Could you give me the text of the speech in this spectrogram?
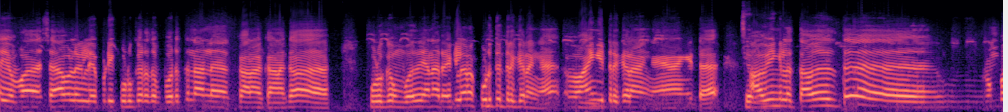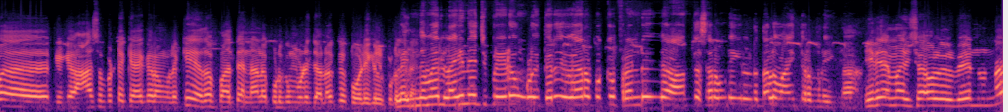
வ- சேவல்கள் எப்படி கொடுக்கறத பொறுத்து நான் க- கணக்கா கொடுக்கும்போது ஏன்னா ரெகுலரா கொடுத்துட்டு இருக்கிறேங்க. வாங்கிட்டு இருக்கிறாங்க என்கிட்ட. அவங்கள தவிர்த்து ரொம்ப ஆசைப்பட்டு கேட்கறவங்களுக்கு ஏதோ பார்த்து என்னால கொடுக்க முடிஞ்ச அளவுக்கு கோழிகள் கொடுக்குறேன். இந்த மாதிரி லைனேஜ் பிரீடு உங்களுக்கு தெரிஞ்ச வேற பக்கம் ஃப்ரெண்டு அந்த சரௌண்டிங் இருந்தாலும் வாங்கி தர முடியுங்களா? இதே மாதிரி சேவல்கள் வேணும்னா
